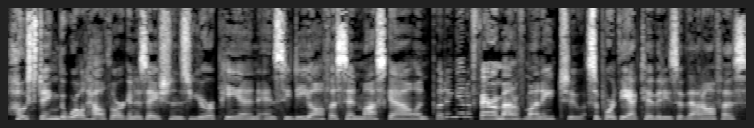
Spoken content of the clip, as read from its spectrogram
hosting the World Health Organization's European NCD office in Moscow, and putting in a fair amount of money to support the activities of that office.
